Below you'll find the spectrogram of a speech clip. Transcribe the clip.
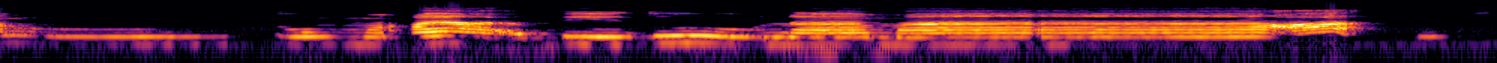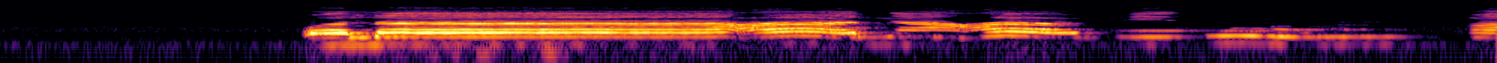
أنتم عابدون ما أعبد ولا أنا عابد ما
